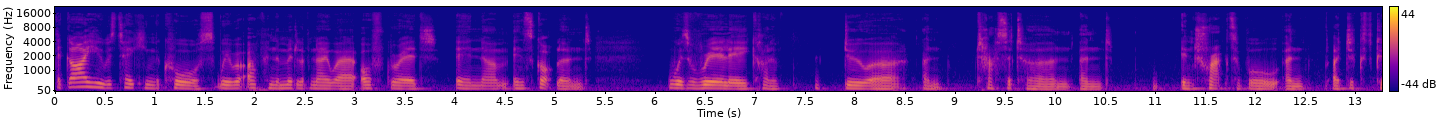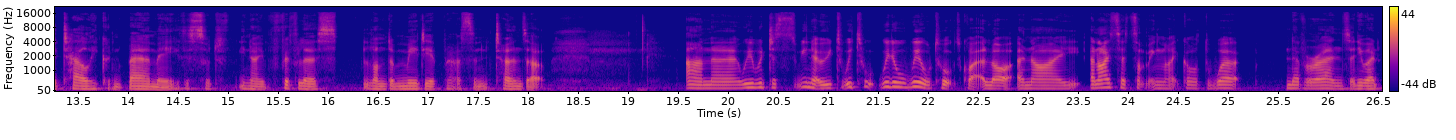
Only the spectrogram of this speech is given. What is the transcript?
the guy who was taking the course, we were up in the middle of nowhere, off grid in um, in Scotland, was really kind of doer and taciturn and intractable and I just could tell he couldn't bear me. This sort of you know frivolous London media person turns up, and uh, we would just you know we we talk, we all we all talked quite a lot, and I and I said something like, "God, the work never ends," and he went,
